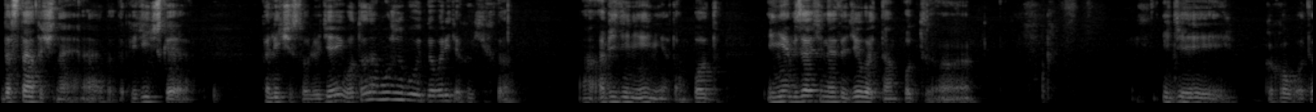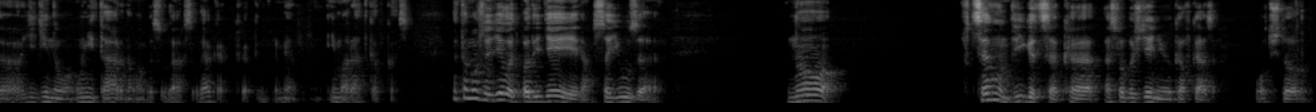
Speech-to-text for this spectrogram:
достаточное критическое количество людей, вот тогда можно будет говорить о каких-то а, объединениях там, под И не обязательно это делать там под идеей какого-то единого унитарного государства, да, как, как, например, Имарат Кавказ. Это можно делать под идеей там, союза, но в целом двигаться к освобождению Кавказа. Вот что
